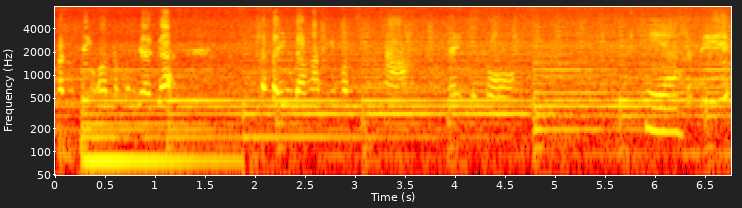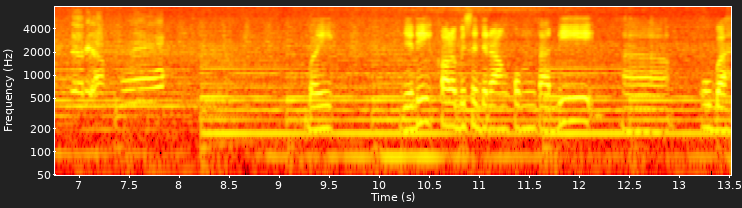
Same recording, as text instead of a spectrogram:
penting untuk menjaga keseimbangan imun kita. Kayak gitu. Iya. Jadi dari aku Baik. Jadi kalau bisa dirangkum tadi eh, ubah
